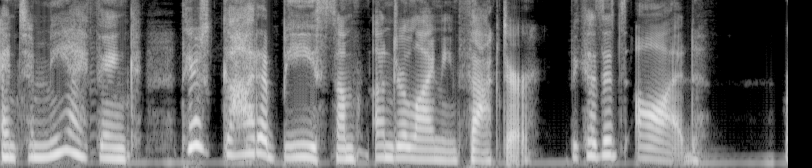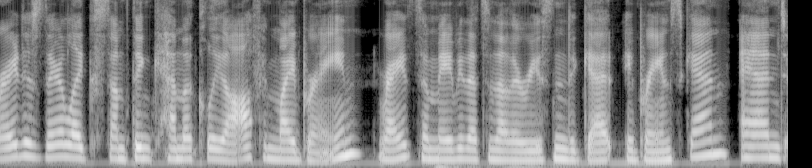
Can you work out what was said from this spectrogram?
And to me, I think there's gotta be some underlining factor because it's odd, right? Is there like something chemically off in my brain, right? So maybe that's another reason to get a brain scan. And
